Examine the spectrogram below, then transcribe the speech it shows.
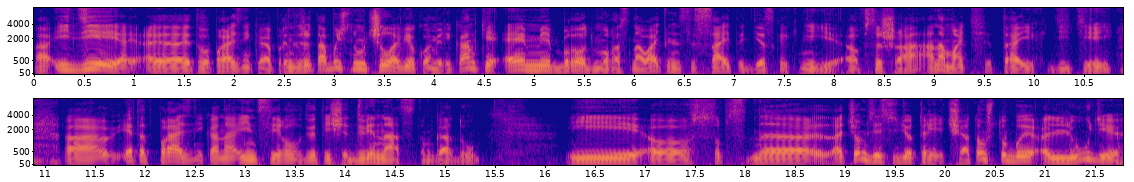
А, идея э, этого праздника принадлежит обычному человеку, американке Эмми Бродмур, основательнице сайта детской книги э, в США. Она мать троих детей. А, этот праздник она инициировала в 2012 году. И, э, собственно, о чем здесь идет речь? О том, чтобы люди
